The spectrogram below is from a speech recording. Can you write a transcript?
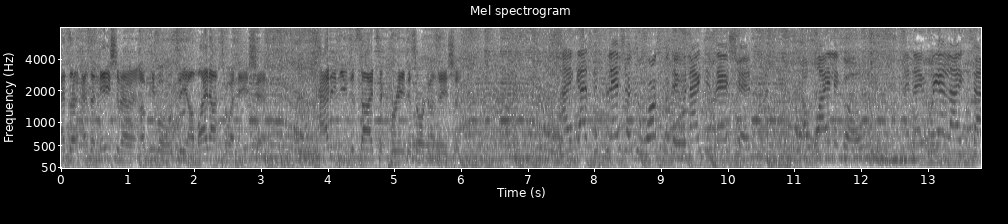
as a as a nation of, people who see a light onto a nation, how did you decide to create this organization? I got the pleasure to work with the United Nations a while ago, and I realized that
